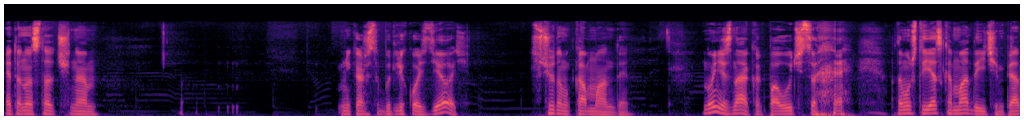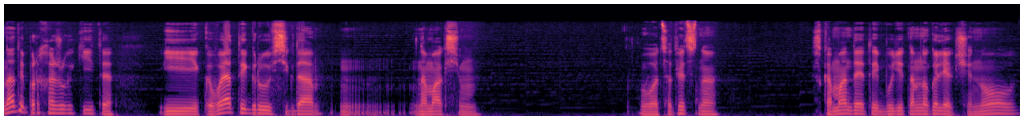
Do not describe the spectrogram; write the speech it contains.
Это достаточно, мне кажется, будет легко сделать, с учетом команды. Ну, не знаю, как получится, потому что я с командой и чемпионаты прохожу какие-то, и КВ отыгрываю всегда на максимум. Вот, соответственно, с командой этой будет намного легче, но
